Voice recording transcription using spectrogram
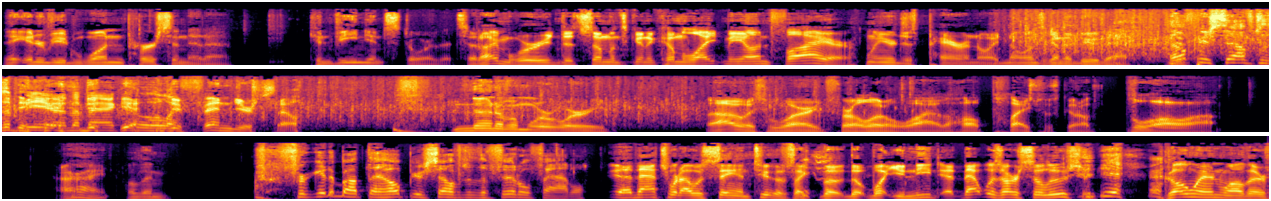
They interviewed one person at a convenience store that said, "I'm worried that someone's going to come light me on fire." Well, you're just paranoid. No one's going to do that. Help yourself to the beer in the back Yeah, cooler. defend yourself. None of them were worried. I was worried for a little while the whole place was going to blow up. All right. Well, then, Forget about the help yourself to the fiddle faddle. yeah, that's what I was saying too. It's like the, the, what you need. Uh, that was our solution. Yeah. Go in while they're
